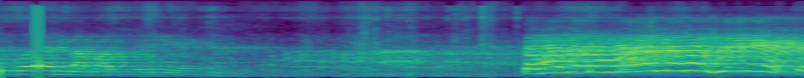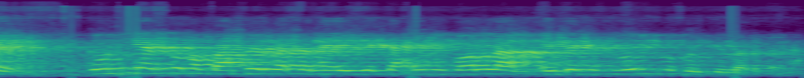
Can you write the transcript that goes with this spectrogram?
উভয়ের নামাজ হয়ে গেছে। তোমাদের উভয়ের নামাজ হয়ে গেছে। দুনিয়ার কোনো বাপের বেটা নেই যে কাহিনী বললাম, এটাকে কেউই হইতে পারবে না।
